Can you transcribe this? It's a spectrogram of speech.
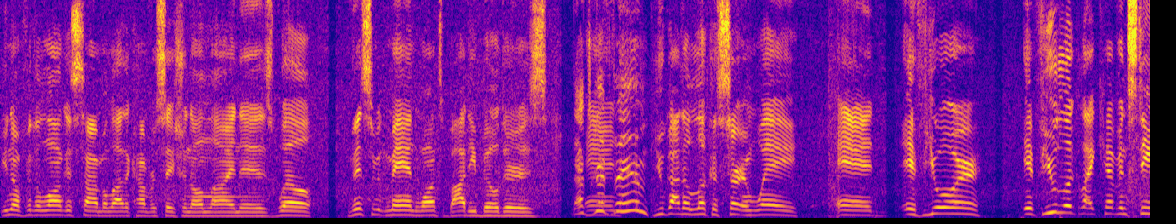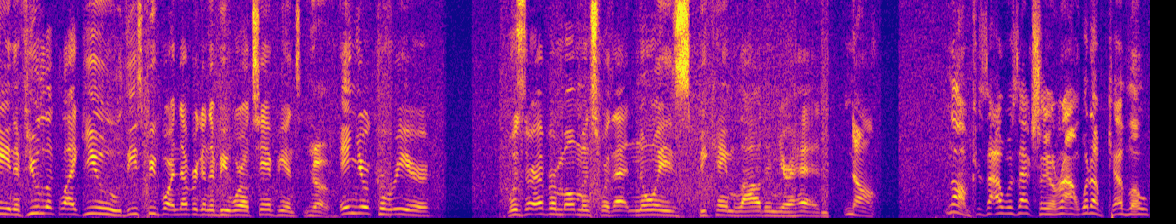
you know, for the longest time, a lot of conversation online is, well, Vince McMahon wants bodybuilders. That's good for him. You got to look a certain way, and if you're if you look like Kevin Steen, if you look like you, these people are never going to be world champions. No. In your career, was there ever moments where that noise became loud in your head? No. No, because I was actually around. What up, Kevo?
